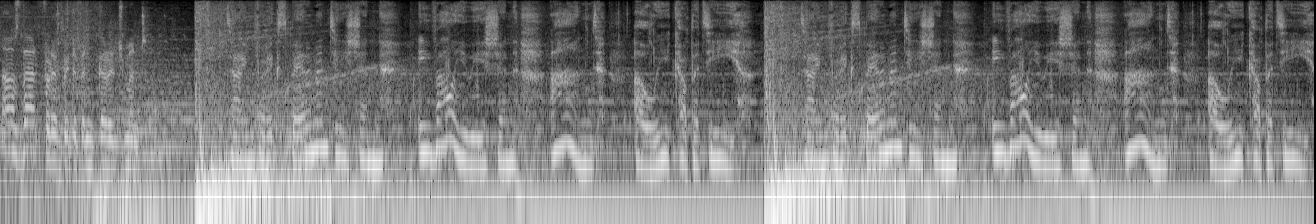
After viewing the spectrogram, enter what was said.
How's that for a bit of encouragement? Time for experimentation, evaluation, and a wee cup of tea. Time for experimentation, evaluation, and a wee cup of tea.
